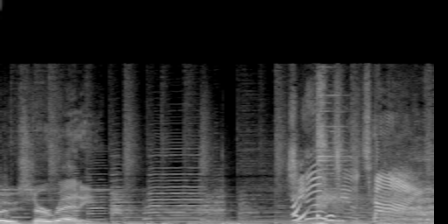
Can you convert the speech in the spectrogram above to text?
Booster ready. Juju time!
